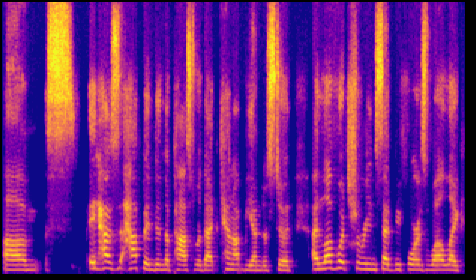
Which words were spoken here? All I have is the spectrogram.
um, it has happened in the past where that cannot be understood. I love what Shireen said before as well, like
